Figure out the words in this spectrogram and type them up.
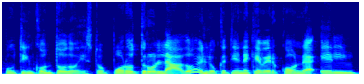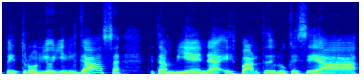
Putin con todo esto. Por otro lado, en lo que tiene que ver con el petróleo y el gas, que también es parte de lo que se ha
